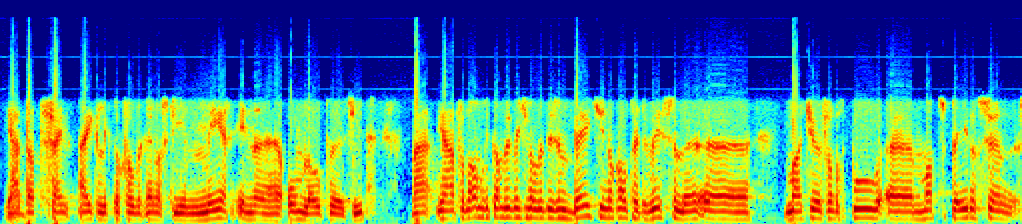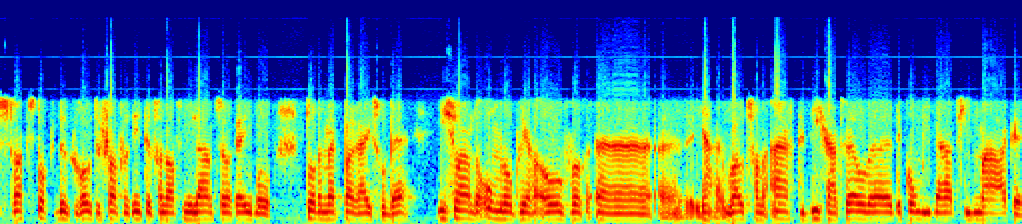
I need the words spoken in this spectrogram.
ja, dat zijn eigenlijk toch wel de renners die je meer in uh, omloop ziet. Maar ja, van de andere kant, weet je wel, het is een beetje nog altijd wisselen. Uh, Mathieu van der Poel, uh, Mats Pedersen, straks toch de grote favorieten vanaf Milaan Remo tot en met Parijs-Roubaix. Die slaan de omloop weer over. ja, Wout van Aert, die gaat wel de combinatie maken.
